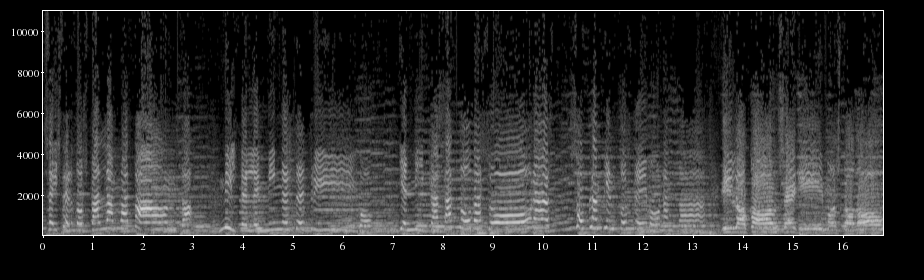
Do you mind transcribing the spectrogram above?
Seis cerdos para la matanza, mil telemines de trigo. Y en mi casa todas horas soplan vientos de bonanza. Y lo conseguimos todo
